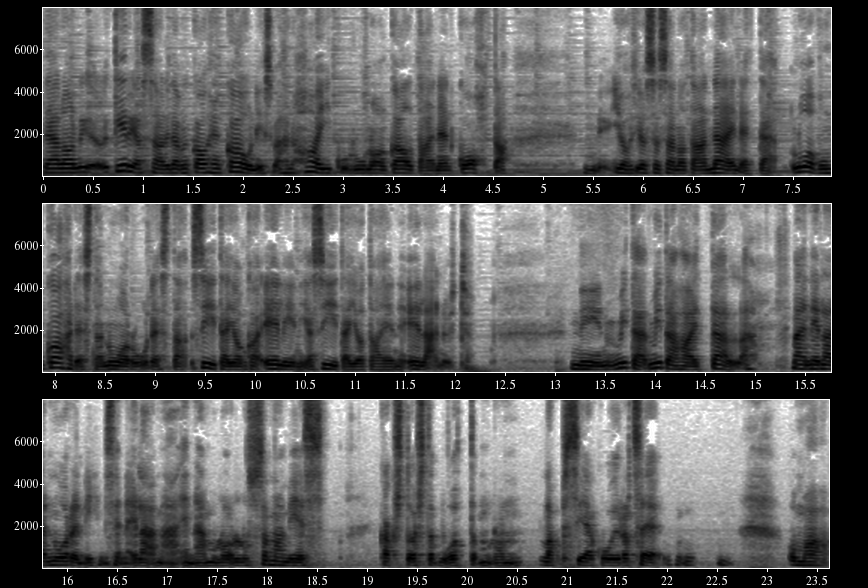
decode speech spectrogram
Täällä on, kirjassa oli tämmöinen kauhean kaunis, vähän haikurunon kaltainen kohta, jossa sanotaan näin, että luovun kahdesta nuoruudesta, siitä jonka elin ja siitä jota en elänyt. Niin mitä, mitä haet tällä? Mä en elä nuoren ihmisen elämää enää. Mulla on ollut sama mies 12 vuotta. Mulla on lapsia, koirat, se oma,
